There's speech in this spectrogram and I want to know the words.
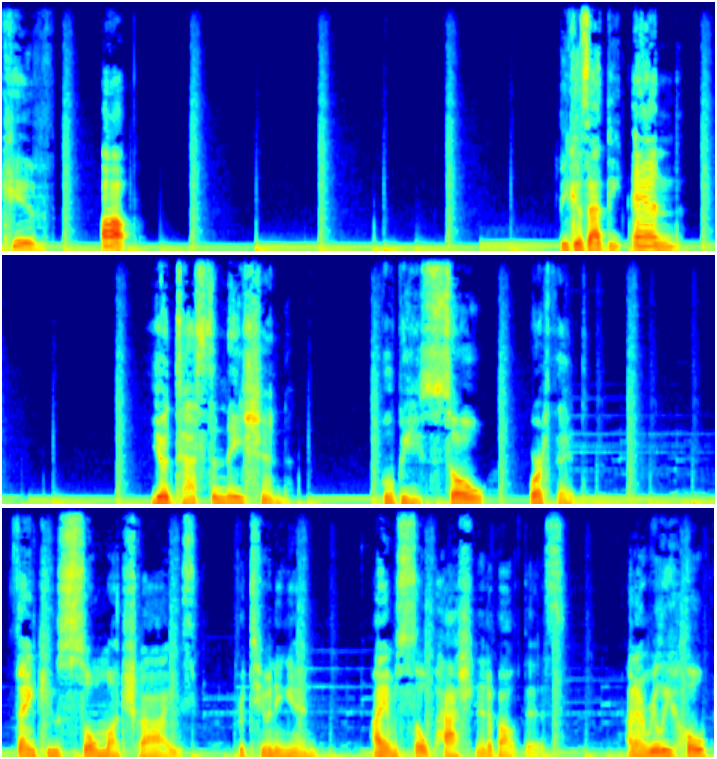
give up. Because at the end, your destination will be so worth it. Thank you so much, guys, for tuning in. I am so passionate about this. And I really hope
